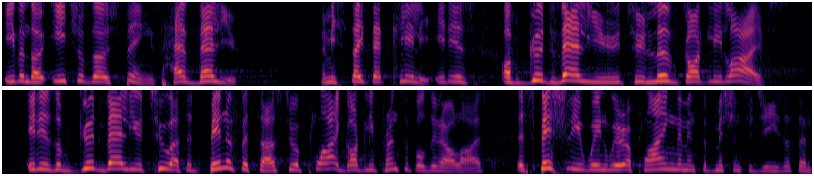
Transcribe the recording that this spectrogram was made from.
even though each of those things have value. Let me state that clearly. It is of good value to live godly lives. It is of good value to us. It benefits us to apply godly principles in our lives, especially when we're applying them in submission to Jesus and,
